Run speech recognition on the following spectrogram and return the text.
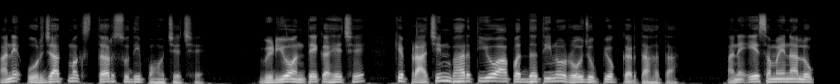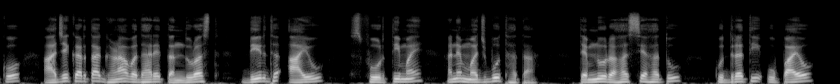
અને ઉર્જાત્મક સ્તર સુધી પહોંચે છે. વિડિયો અંતે કહે છે કે પ્રાચીન ભારતીયો આ પદ્ધતિનો રોજ ઉપયોગ કરતા હતા અને એ સમયના લોકો આજે કરતાં ઘણા વધારે તંદુરસ્ત, દીર્ઘ આયુ, સ્ફૂર્તિમય અને મજબૂત હતા. તેમનું રહસ્ય હતું, કુદરતી ઉપાયો,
